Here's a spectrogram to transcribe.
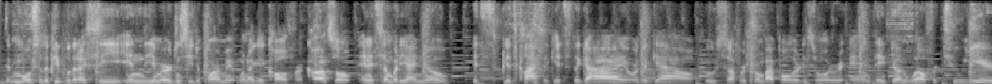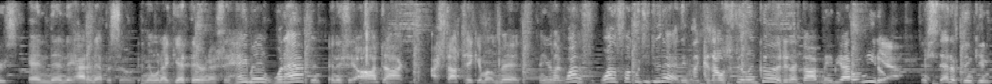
the, most of the people that I see in the emergency department when I get called for a consult, and it's somebody I know. It's it's classic. It's the guy or the gal who suffers from bipolar disorder, and they've done well for two years, and then they had an episode. And then when I get there and I say, "Hey man, what happened?" and they say, "Oh doc, I stopped taking my meds." And you're like, "Why the why the fuck would you do that?" They were like, "Cause I was feeling good, and I thought maybe I don't need them." Yeah. Instead of thinking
